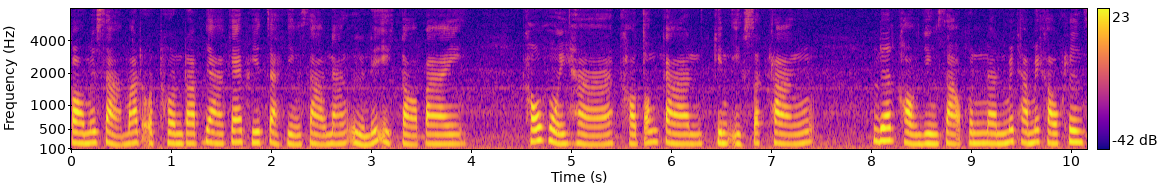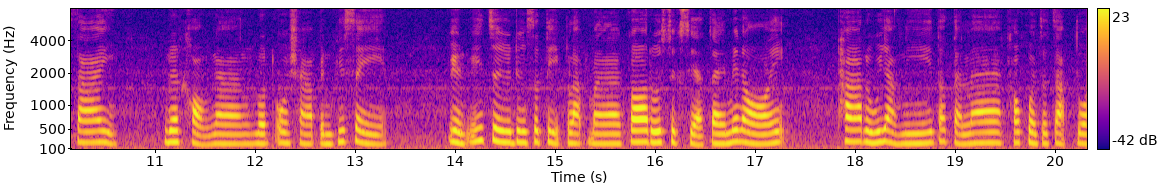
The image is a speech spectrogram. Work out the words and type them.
ก็ไม่สามารถอดทนรับยาแก้พิษจากหญิงสาวนางอื่นได้อีกต่อไป เขาโหยหา เขาต้องการกินอีกสักครั้ง เลือดของหญิงสาวคนนั้นไม่ทำให้เขาคลื่นไส้ เลือดของนางลดโอชาเป็นพิเศษ เหวียนอี้จือดึงสติกลับมาก็รู้สึกเสียใจไม่น้อย ถ้ารู้อย่างนี้ตั้งแต่แรกเขาควรจะจับตัว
